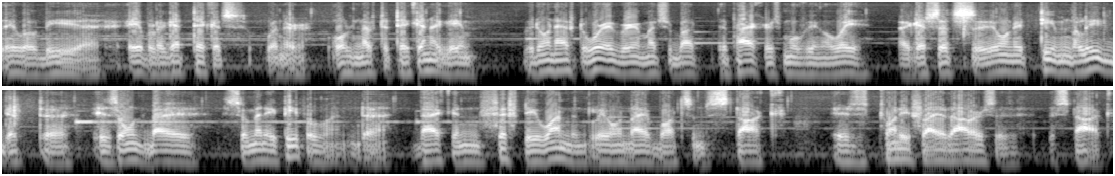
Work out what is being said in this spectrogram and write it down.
they will be uh, able to get tickets when they're old enough to take in a game. We don't have to worry very much about the Packers moving away. I guess that's the only team in the league that uh, is owned by so many people. And uh, back in 51, and Leo and I bought some stock. Is $25 a the stock.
